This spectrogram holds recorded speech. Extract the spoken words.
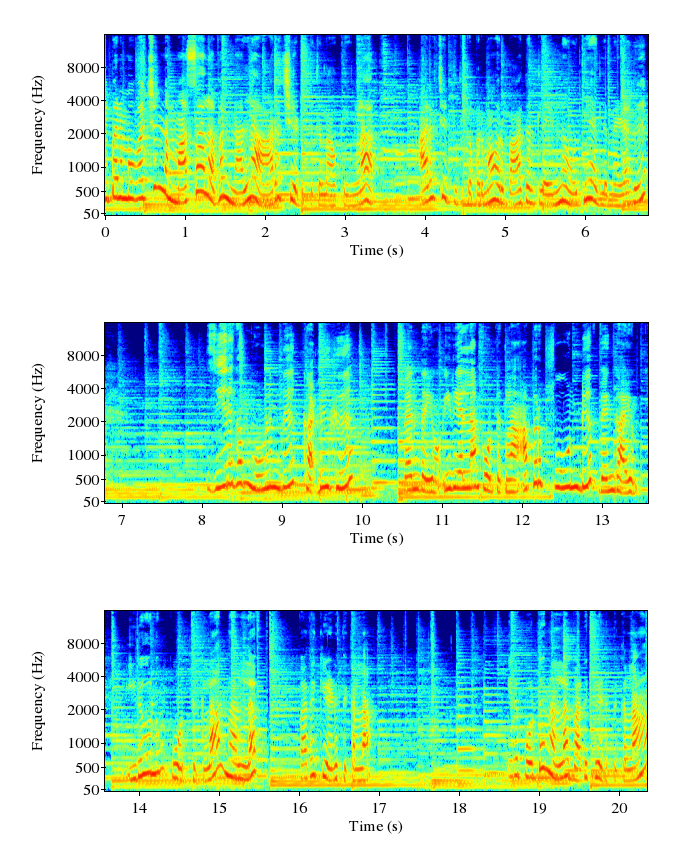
இப்போ நம்ம வச்சிருந்த மசாலாவை நல்லா அரைச்சி எடுத்துக்கலாம் ஓகேங்களா? அரைச்சி எடுத்ததுக்கு அப்புறமா ஒரு பாத்திரத்தில் எண்ணெய் ஊற்றி அதில் மிளகு சீரகம் உளுந்து கடுகு வெந்தயம் இது எல்லாம் போட்டுக்கலாம். அப்புறம் பூண்டு வெங்காயம். இதுவும் போட்டுக்கலாம். நல்லா வதக்கி எடுத்துக்கலாம். இதை போட்டு நல்லா வதக்கி எடுத்துக்கலாம்.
